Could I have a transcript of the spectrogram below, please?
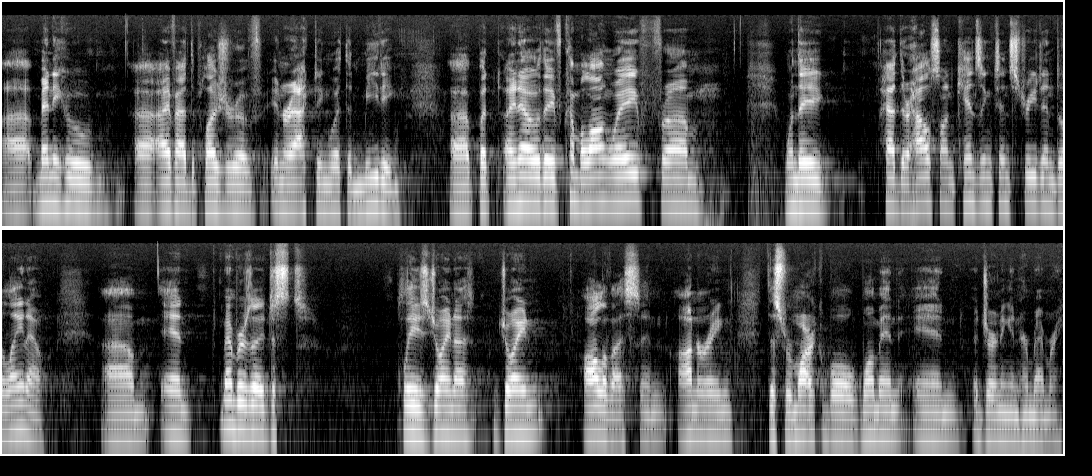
uh, many who uh, I've had the pleasure of interacting with and meeting. Uh, but I know they've come a long way from when they had their house on Kensington Street in Delano. Um, and members, I just please join us, join all of us in honoring this remarkable woman and adjourning in her memory.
